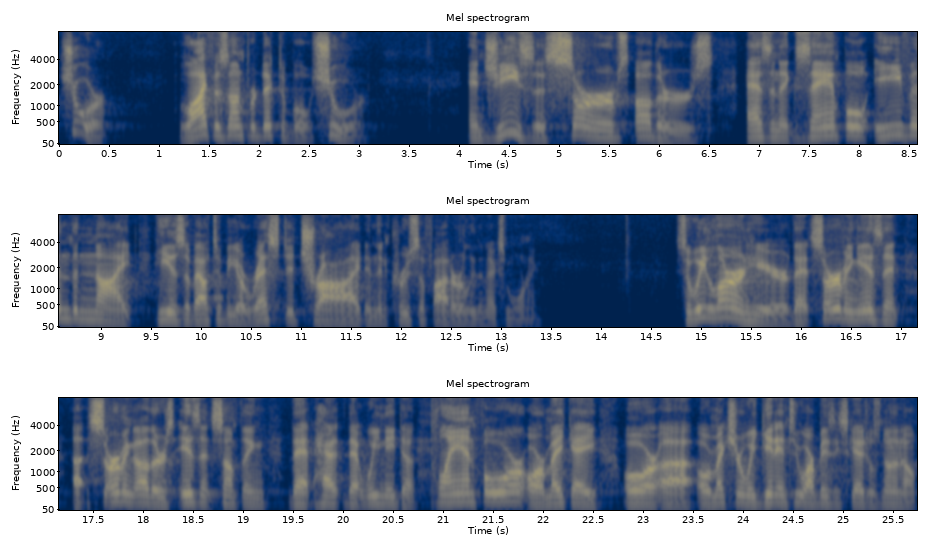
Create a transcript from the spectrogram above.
Sure. Life is unpredictable. Sure. And Jesus serves others as an example, even the night he is about to be arrested, tried, and then crucified early the next morning. So we learn here that serving isn't uh, serving others isn't something that ha- that we need to plan for or make a or uh, or make sure we get into our busy schedules. No, no, no.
